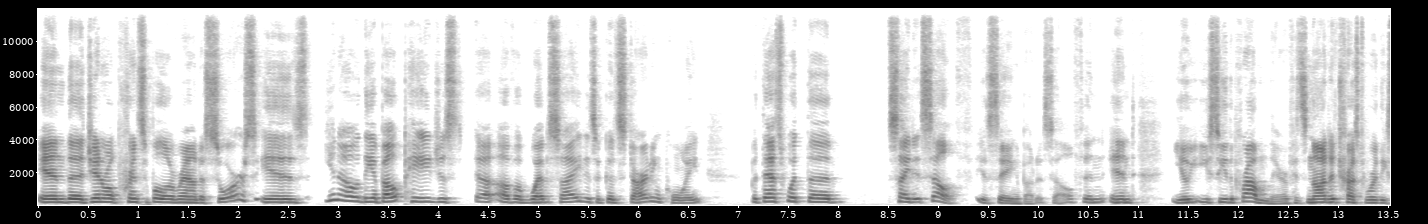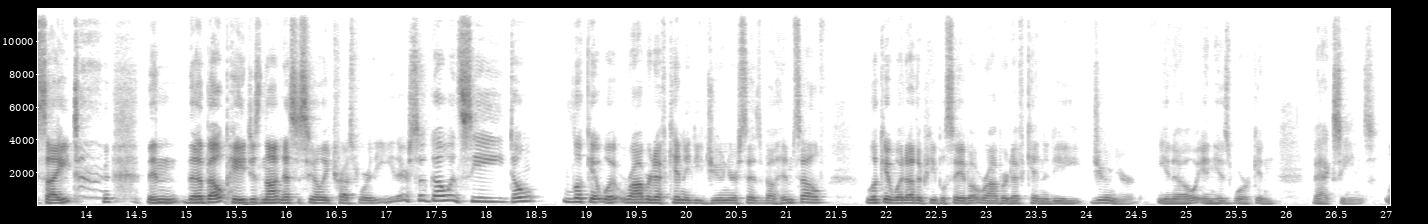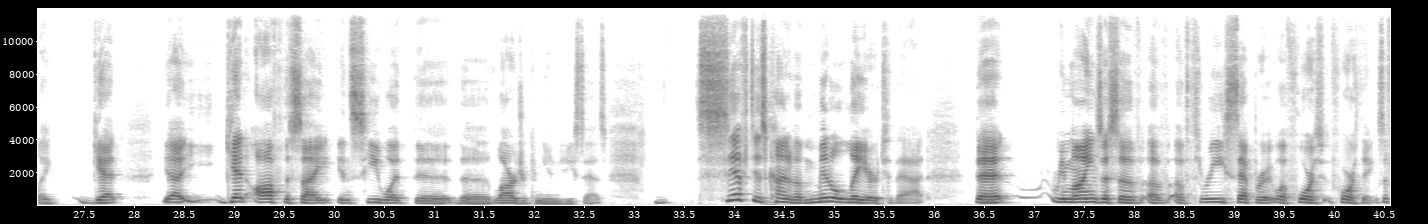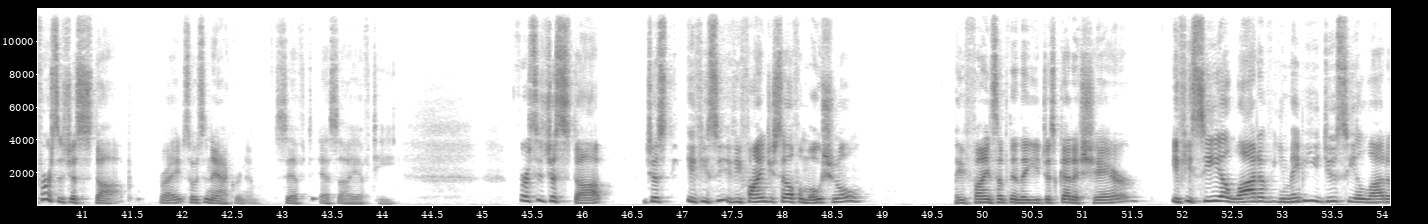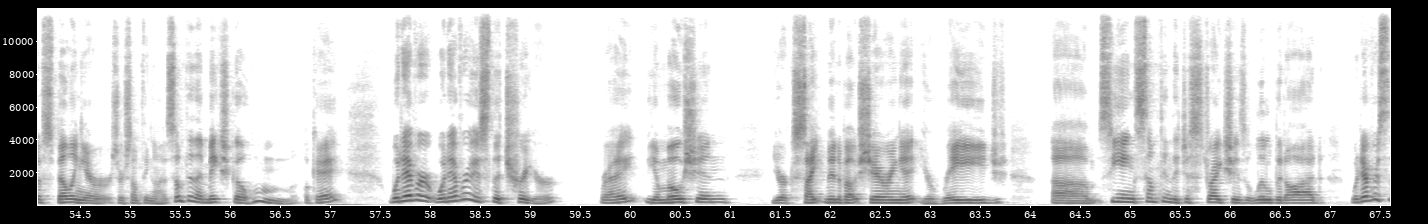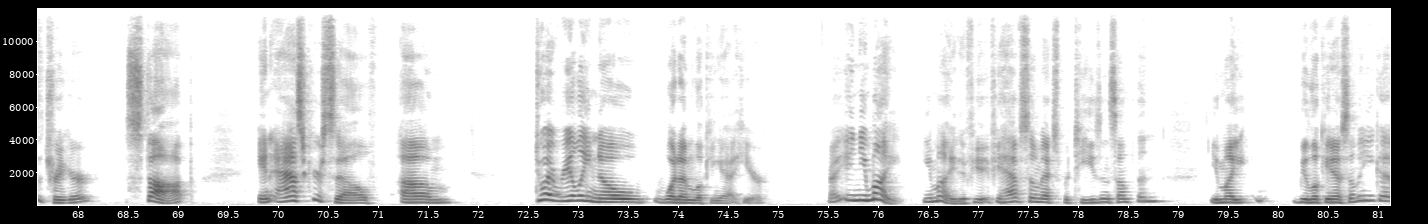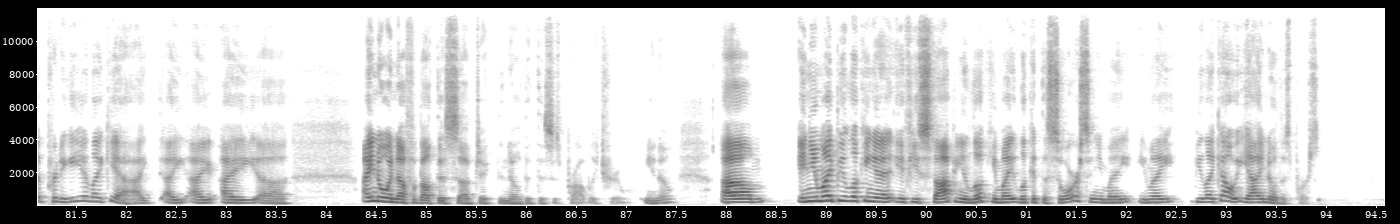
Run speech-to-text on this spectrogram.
And the general principle around a source is, you know, the about page is, uh, of a website is a good starting point, but that's what the site itself is saying about itself. And and you know, you see the problem there. If it's not a trustworthy site, then the about page is not necessarily trustworthy either. So go and see. Don't look at what Robert F. Kennedy Jr. says about himself. Look at what other people say about Robert F. Kennedy Jr. You know, in his work in vaccines. Like get yeah, get off the site and see what the the larger community says. Sift is kind of a middle layer to that that reminds us of, of, of three separate, well, four, four things. The first is just stop, right? So it's an acronym, SIFT, S-I-F-T. First is just stop. Just if you see, if you find yourself emotional, if you find something that you just got to share, if you see a lot of, maybe you do see a lot of spelling errors or something on it, something that makes you go, hmm, okay whatever whatever is the trigger, right? The emotion, your excitement about sharing it, your rage, um, seeing something that just strikes you as a little bit odd, whatever's the trigger, stop and ask yourself, um, do I really know what I'm looking at here? Right? And you might, you might. If you if you have some expertise in something, you might be looking at something you got pretty good. You're like, yeah, I I I, I uh, I know enough about this subject to know that this is probably true, you know? Um, and you might be looking at if you stop and you look, you might look at the source and you might you might be like, oh yeah, I know this person.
